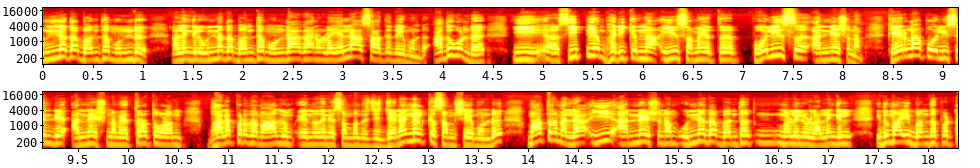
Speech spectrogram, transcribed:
ഉന്നത ബന്ധമുണ്ട് അല്ലെങ്കിൽ ഉന്നത ബന്ധം ഉണ്ടാകാനുള്ള എല്ലാ സാധ്യതയുമുണ്ട്. അതുകൊണ്ട് ഈ സി പി എം ഭരിക്കുന്ന ഈ സമയത്ത് പോലീസ് അന്വേഷണം കേരള പോലീസിന്റെ അന്വേഷണം എത്രത്തോളം ഫലപ്രദമാകും എന്നതിനെ സംബന്ധിച്ച് ജനങ്ങൾക്ക് സംശയമുണ്ട്. മാത്രമല്ല ഈ അന്വേഷണം ഉന്നത ബന്ധങ്ങളിലുള്ള അല്ലെങ്കിൽ ഇതുമായി ബന്ധപ്പെട്ട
